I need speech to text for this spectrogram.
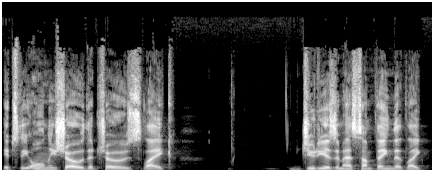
it's the only show that shows like Judaism as something that like.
